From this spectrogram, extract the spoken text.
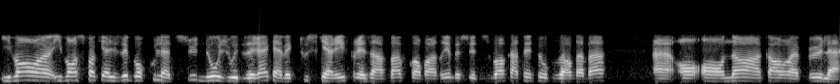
ils vont, euh, ils vont se focaliser beaucoup là-dessus. Nous, je vous dirais qu'avec tout ce qui arrive présentement, vous comprendrez, M. Dumont, quand on est au gouvernement, euh, on, a encore un peu la,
